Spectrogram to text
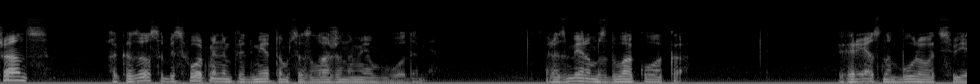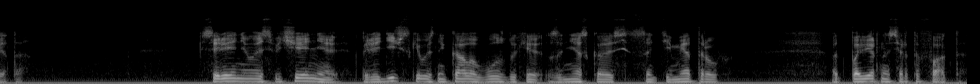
Шанс оказался бесформенным предметом со сглаженными обводами. Размером с два кулака. Грязно-бурого цвета. Сиреневое свечение периодически возникало в воздухе за несколько сантиметров от поверхности артефакта.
